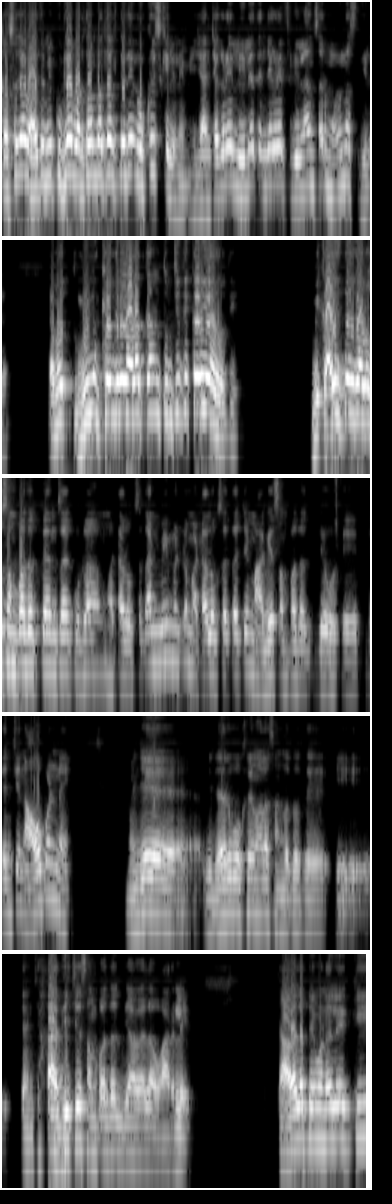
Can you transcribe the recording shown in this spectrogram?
कसं काय व्हायचं मी कुठल्या वर्तमानपत्रात कधी नोकरीच केली नाही. मी ज्यांच्याकडे लिहिलं त्यांच्याकडे फ्रीलान्सर म्हणूनच दिलं. त्यामुळे तुम्ही मुख्यमंत्री झालात कारण तुमची ती करिअर होती. मी काहीच नाही झालो संपादक त्यांचा कुठला मटा लोकसत्ता आणि मी म्हटलं मटा लोकसत्ताचे मागे संपादक जे होते त्यांची नावं पण नाही. म्हणजे विदर्भ गोखले मला सांगत होते की त्यांच्या आधीचे संपादक ज्या वेळेला वारले त्यावेळेला ते म्हणाले की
